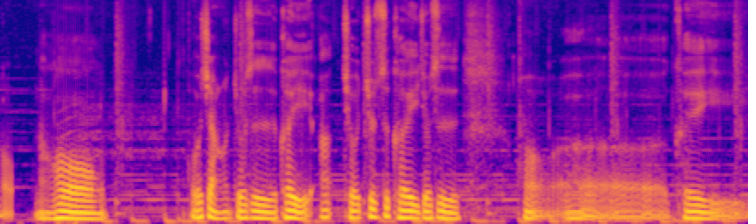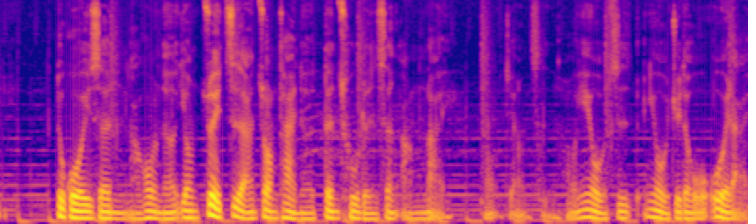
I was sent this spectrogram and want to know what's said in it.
哦，然后我想就是可以啊，就就是可以就是，哦，呃，可以度过一生，然后呢，用最自然状态呢登出人生 online，哦，这样子。哦，因为我是因为我觉得我未来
